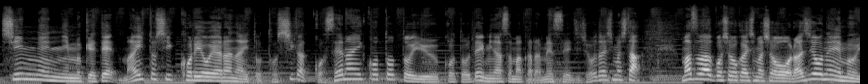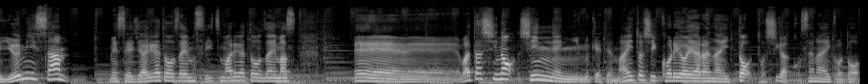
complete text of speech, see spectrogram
新年に向けて毎年これをやらないと年が越せないことということで皆様からメッセージ頂戴しました。まずはご紹介しましょう。ラジオネームゆみさん。メッセージありがとうございます。いつもありがとうございます。えー、私の新年に向けて毎年これをやらないと年が越せないこと。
